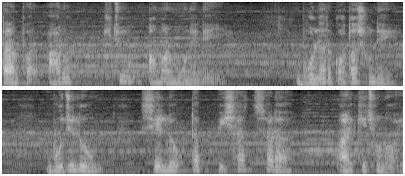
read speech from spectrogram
তারপর আরও কিছু আমার মনে নেই। ভোলার কথা শুনে বুঝলুম, সে লোকটা পিসাজ ছাড়া আর কিছু নয়।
